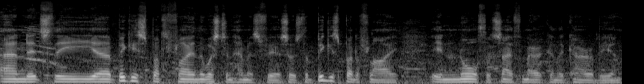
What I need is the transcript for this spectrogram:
and it's the uh, biggest butterfly in the Western Hemisphere. So it's the biggest butterfly in North or South America and the Caribbean,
